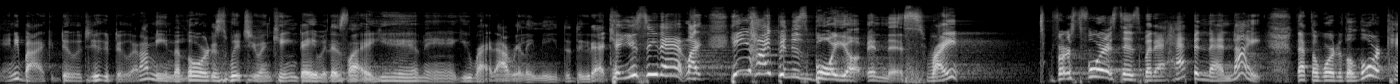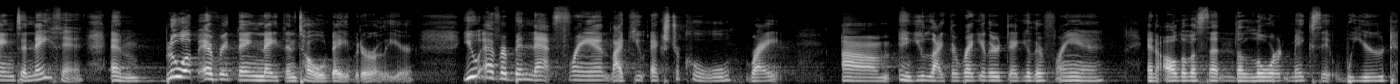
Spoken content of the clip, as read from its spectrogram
anybody could do it. You could do it. I mean, the Lord is with you, and King David is like, yeah, man, you're right. I really need to do that. Can you see that? Like, he hyping his boy up in this, right? Verse 4 it says, But it happened that night that the word of the Lord came to Nathan and blew up everything Nathan told David earlier. You ever been that friend, like you extra cool, right? Um, and you like the regular, regular friend, and all of a sudden the Lord makes it weird,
